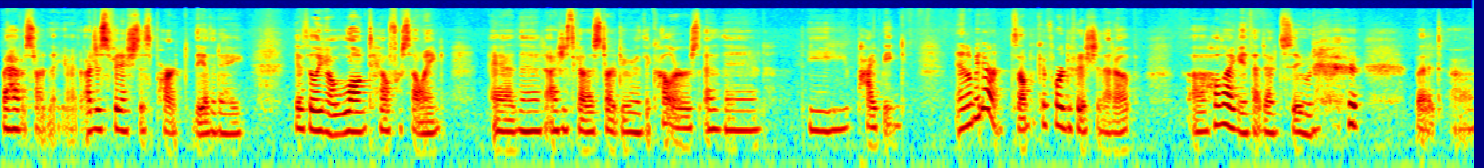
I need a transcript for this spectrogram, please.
but I haven't started that yet. I just finished this part the other day. You have to leave a long tail for sewing, and then I just got to start doing the colors and then the piping, and it'll be done. So I'm looking forward to finishing that up. Uh, hopefully I get that done soon. but uh,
